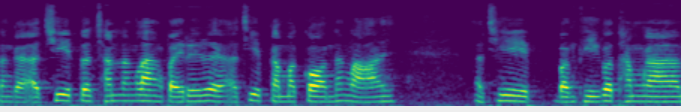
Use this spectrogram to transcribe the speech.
ตั้งแต่อาชีพชั้นล่างๆไปเรื่อยๆอาชีพกรรมกรทั้งหลาย อาชีพบางทีก็ทำงาน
